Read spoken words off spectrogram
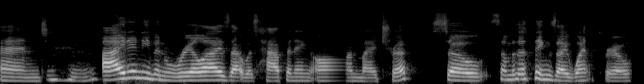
And I didn't even realize that was happening on my trip. So, some of the things I went through,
